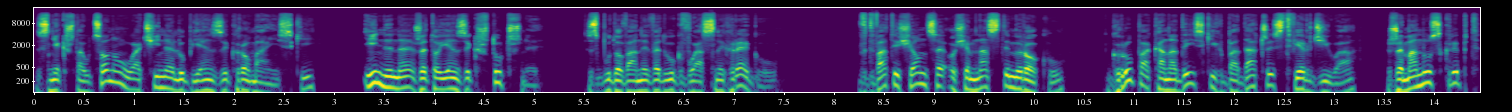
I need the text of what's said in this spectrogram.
zniekształconą łacinę lub język romański, inne, że to język sztuczny, zbudowany według własnych reguł. W 2018 roku grupa kanadyjskich badaczy stwierdziła, że manuskrypt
